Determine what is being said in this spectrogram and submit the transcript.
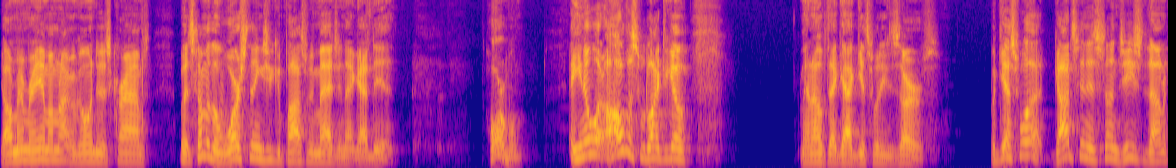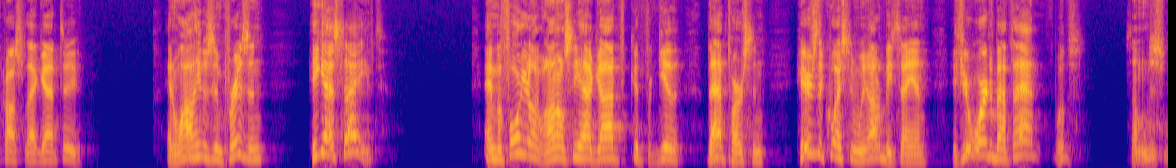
Y'all remember him? I'm not going to go into his crimes, but some of the worst things you could possibly imagine that guy did. Horrible. And you know what? All of us would like to go, man, I hope that guy gets what he deserves. But guess what? God sent his son Jesus down the cross for that guy too. And while he was in prison, he got saved. And before you're like, well, I don't see how God could forgive that person, here's the question we ought to be saying. If you're worried about that, whoops, something just,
